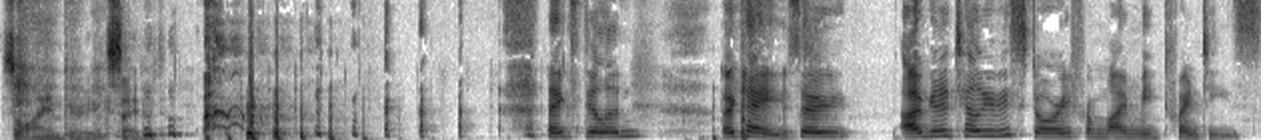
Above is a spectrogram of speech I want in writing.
So I am very excited. Thanks, Dylan. Okay, so I'm going to tell you this story from my mid 20s.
